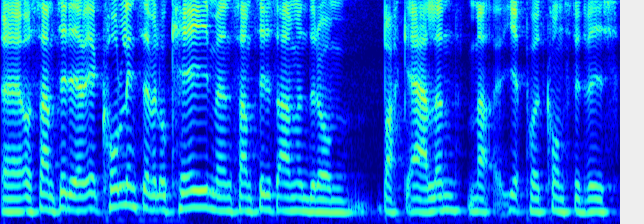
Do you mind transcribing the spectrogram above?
Eh, och samtidigt, Collins är väl okej, men samtidigt så använder de Buck Allen på ett konstigt vis.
